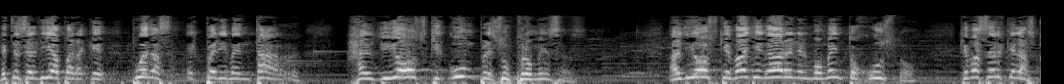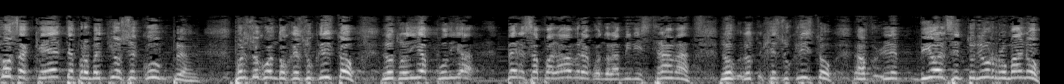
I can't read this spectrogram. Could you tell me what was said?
este es el día para que puedas experimentar al Dios que cumple sus promesas. Al Dios que va a llegar en el momento justo. Que va a hacer que las cosas que Él te prometió se cumplan. Por eso cuando Jesucristo el otro día podía ver esa palabra cuando la ministraba. Jesucristo le vio al centurión romano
